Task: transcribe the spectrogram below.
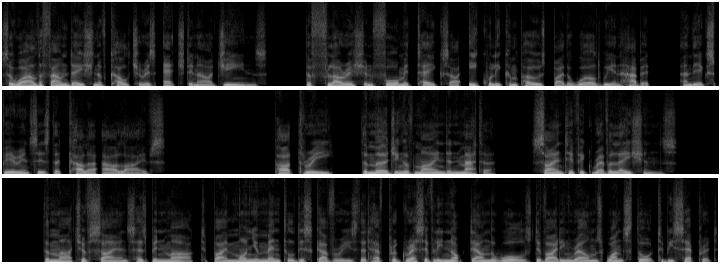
So while the foundation of culture is etched in our genes, the flourish and form it takes are equally composed by the world we inhabit and the experiences that color our lives. Part 3 The Merging of Mind and Matter Scientific Revelations. The march of science has been marked by monumental discoveries that have progressively knocked down the walls dividing realms once thought to be separate.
